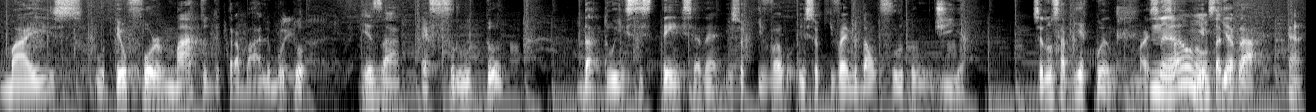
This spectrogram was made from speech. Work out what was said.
mas o teu formato de trabalho mudou. Exato. É fruto da tua insistência, né? Isso aqui vai, isso aqui vai me dar um fruto um dia. Você não sabia quando, mas você não, sabia não que sabia ia dar. Cara,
